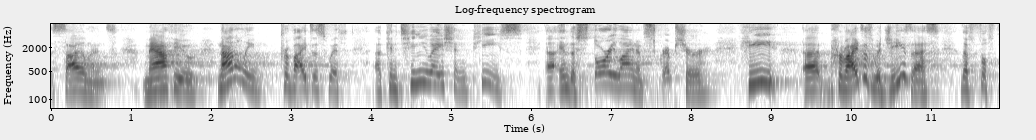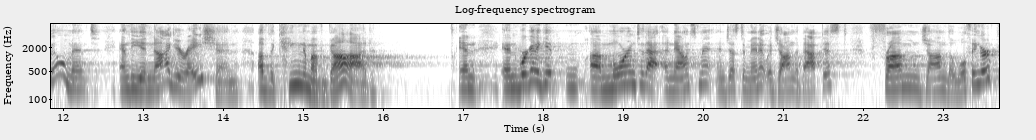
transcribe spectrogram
silence, Matthew not only provides us with a continuation piece uh, in the storyline of Scripture, he uh, provides us with Jesus the fulfillment and the inauguration of the kingdom of God. And, and we're going to get uh, more into that announcement in just a minute with John the Baptist from John the Wolfinger.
